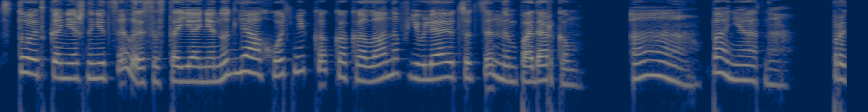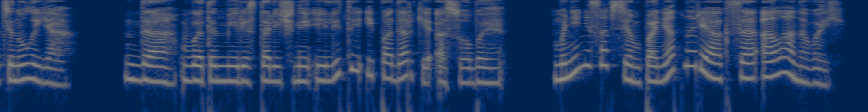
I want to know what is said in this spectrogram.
Стоит, конечно, не целое состояние, но для охотника, как Аланов, являются ценным подарком. «А, понятно», – протянула я. «Да, в этом мире столичные элиты и подарки особые. Мне не совсем понятна реакция Алановой.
